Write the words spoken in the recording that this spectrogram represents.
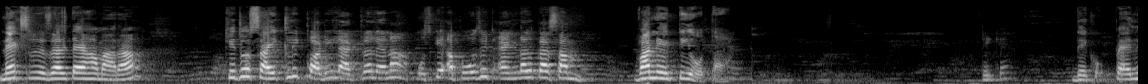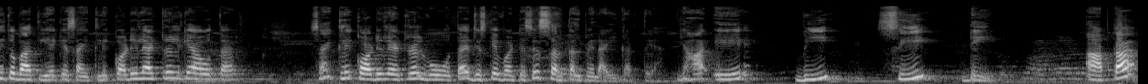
नेक्स्ट रिज़ल्ट है हमारा कि जो साइक्लिक कॉर्डिलैटरल है ना, उसके अपोजिट एंगल का सम 180 होता है। ठीक है? देखो, पहली तो बात यह है कि साइक्लिक कॉर्डिलैटरल क्या होता है? साइक्लिक कॉर्डिलैटरल वो होता है जिसके वर्टिसेस सर्कल पे लाई करते हैं। यहाँ ए बी सी डी आपका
